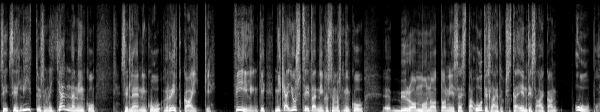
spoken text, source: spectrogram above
Si- siihen liittyy semmoinen jännä niin kuin, silleen niin kuin rip kaikki fiilinki, mikä just siitä niin kuin semmoista niin kuin byromonotonisesta uutislähetyksestä entisaikaan uupu.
